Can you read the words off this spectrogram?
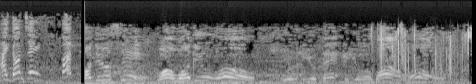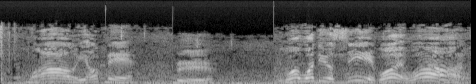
I don't say. Fuck. What do you say? Whoa, what do you, whoa? You, you bet, you, wow, whoa. Wow, yuppie. Hmm. What, what do you see? whoa what?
